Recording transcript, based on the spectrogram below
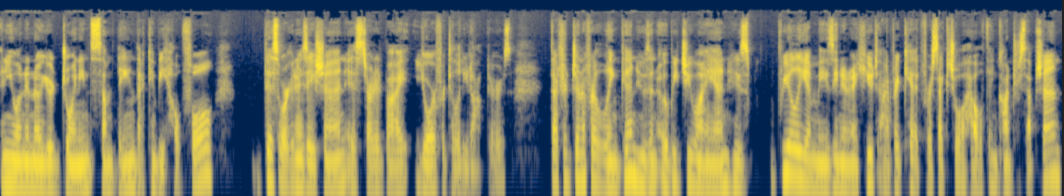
and you want to know you're joining something that can be helpful, this organization is started by your fertility doctors. Dr. Jennifer Lincoln, who's an OBGYN who's really amazing and a huge advocate for sexual health and contraception,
